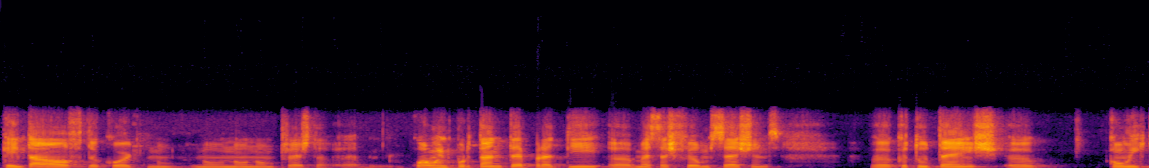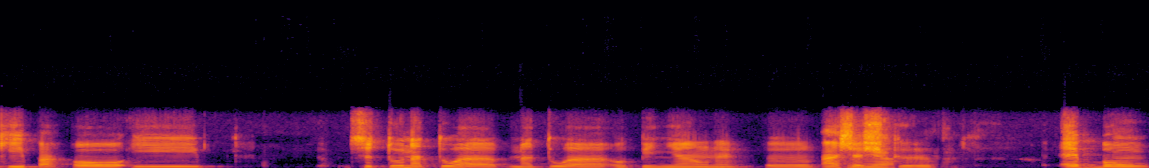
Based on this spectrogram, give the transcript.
Quem está off the court não, não, não, não presta. Eh, Quão importante é para ti ahm, essas film sessions eh, que tu tens eh, com equipa? Ou, e se tu, na tua, na tua opinião, né, eh, achas Yeah. que é bom,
